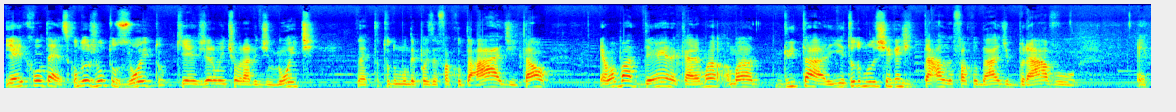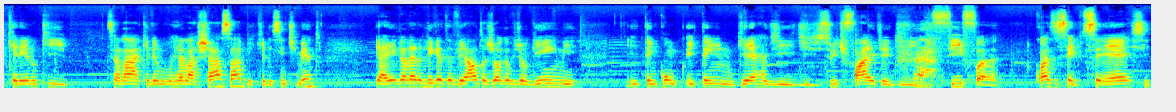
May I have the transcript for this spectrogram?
E aí o que acontece? Quando eu junto os oito, que é geralmente horário de noite, né? Tá todo mundo depois da faculdade e tal. É uma baderna, cara, é uma, uma gritaria. Todo mundo chega agitado da faculdade, bravo, é, querendo que, sei lá, querendo relaxar, sabe? Aquele sentimento. E aí a galera liga a TV alta, joga videogame e tem, e tem guerra de, de Street Fighter, de, de FIFA, quase sempre CS.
